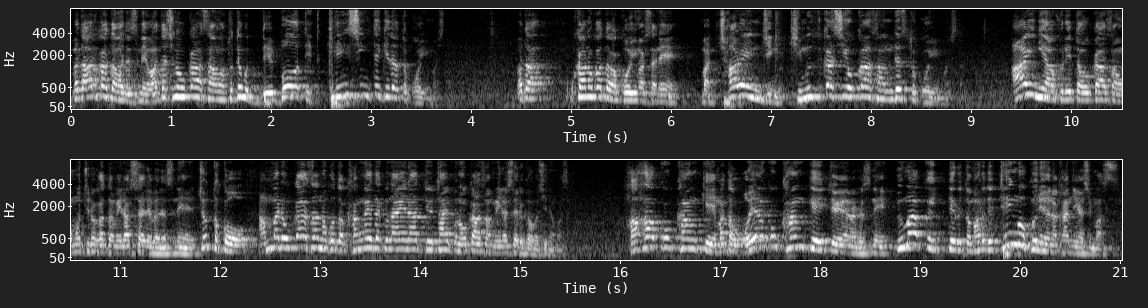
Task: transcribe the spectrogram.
またある方はですね私のお母さんはとてもデボーティッド献身的だとこう言いました。また他の方はこう言いましたね、まあ、チャレンジング気難しいお母さんですとこう言いました。愛にあふれたお母さんをお持ちの方もいらっしゃればですねちょっとこうあんまりお母さんのことを考えたくないなっていうタイプのお母さんもいらっしゃるかもしれません。母子関係また親子関係というようなですねうまくいってるとまるで天国のような感じがします。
